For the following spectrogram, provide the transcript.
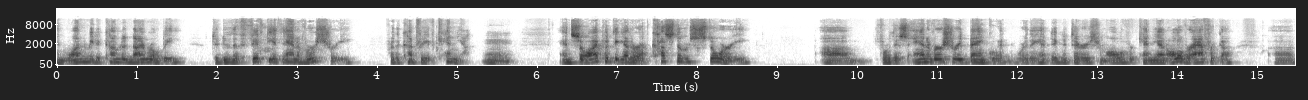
and wanted me to come to Nairobi to do the 50th anniversary for the country of Kenya. Mm. And so I put together a custom story um, for this anniversary banquet where they had dignitaries from all over Kenya and all over Africa uh,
